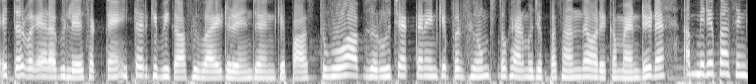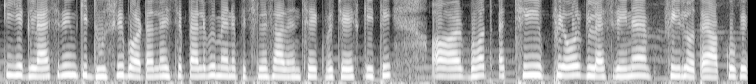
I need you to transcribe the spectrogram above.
इतर वगैरह भी ले सकते हैं, इतर की भी काफ़ी वाइड रेंज है इनके पास तो वो आप ज़रूर चेक करें इनके परफ्यूम्स तो खैर मुझे पसंद है और रिकमेंडेड है। अब मेरे पास इनकी ये ग्लासरीन की दूसरी बॉटल है, इससे पहले भी मैंने पिछले साल इनसे एक परचेज़ की थी, और बहुत अच्छी प्योर ग्लासरीन है फील होता है आपको कि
